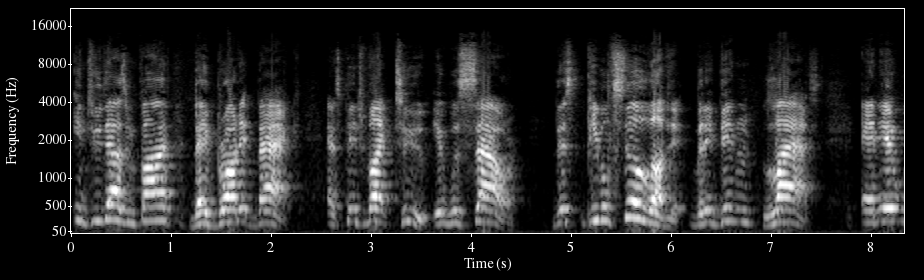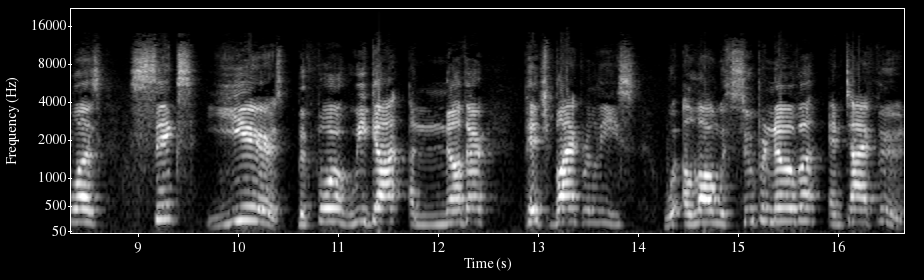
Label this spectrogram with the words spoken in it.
In 2005, they brought it back as Pitch Black 2. It was sour. This people still loved it, but it didn't last. And it was six years before we got another Pitch Black release along with Supernova and Typhoon.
